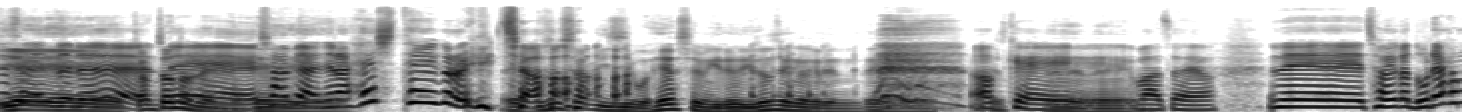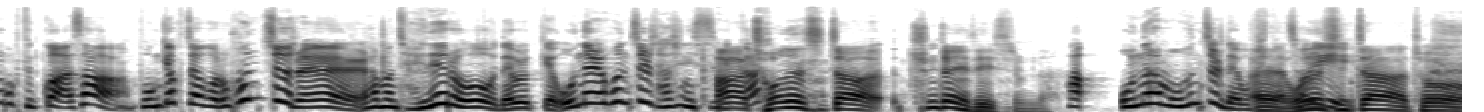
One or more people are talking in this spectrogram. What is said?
예, 예, 세대들은 예. 깜짝 놀랐네. 네, 예, 샵이 예. 아니라 해시태그로 예, 읽죠. 무슨 샵이지 뭐 헤어샵 이런 이런 생각을 했는데. 오케이. 네, 네. 맞아요. 근데 저희가 노래 한 곡 듣고 와서 본격적으로 혼줄을 한번 제대로 내볼게요. 오늘 혼줄 자신 있습니까? 아 저는 진짜 충전이 돼 있습니다. 아, 오늘 한번 혼줄 내봅시다. 예, 저희 오늘 진짜 저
